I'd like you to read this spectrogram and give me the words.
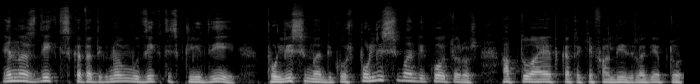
ένας δείκτης, κατά τη γνώμη μου, δείκτης κλειδί, πολύ σημαντικός, πολύ σημαντικότερος από το ΑΕΠ κατά κεφαλή, δηλαδή από το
